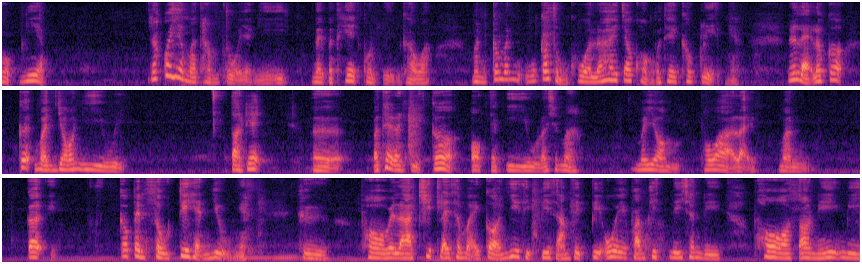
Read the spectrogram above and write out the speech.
งบเงียบ แล้วก็ยังมาทำตัวอย่างนี้อีกในประเทศคนอื่นเขาอะมันก็มันก็สมควรแล้วให้เจ้าของประเทศเขาเกลียดไงนั่นแหละแล้วก็ก็มาย้อนยูอีกตอนนี้เออประเทศอังกฤษก็ออกจาก EU แล้วใช่ไหมไม่ยอมเพราะว่าอะไรมันก็ก็เป็นสูตรที่เห็นอยู่ไงคือพอเวลาคิดอะไรสมัยก่อน 20 ปี 30 ปี โอ้ยความคิดนี้ฉันดี พอตอนนี้มี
